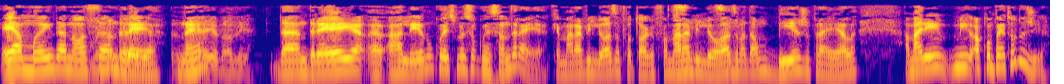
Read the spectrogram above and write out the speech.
é. a mãe da nossa Mãe Andréia, da né? Andréia, da Lê. da Andréia. A Lê eu não conheço, mas eu conheço a Andréia, que é maravilhosa, fotógrafa maravilhosa. sim. Mandar um beijo pra ela. A Maria me acompanha todo dia.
